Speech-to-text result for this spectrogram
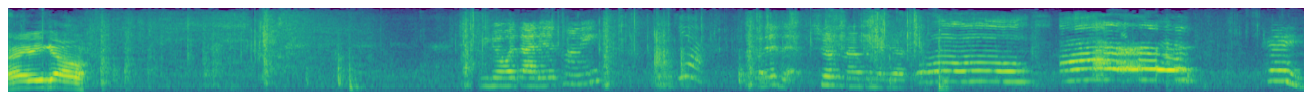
right, here you go. You know what that is, honey? Yeah. What is it? She doesn't open it yet. Hey.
